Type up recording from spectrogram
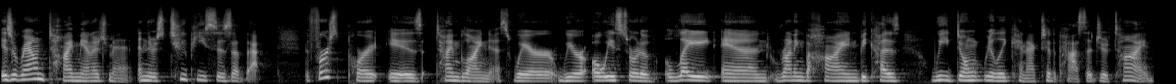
is around time management. And there's two pieces of that. The first part is time blindness, where we're always sort of late and running behind because we don't really connect to the passage of time.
